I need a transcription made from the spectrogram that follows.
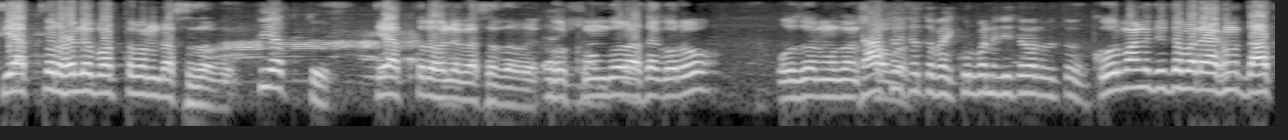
তিয়াত্তর হলে বর্তমান বেচা যাবে। তিয়াত্তর? তিয়াত্তর হলে বেচা যাবে। খুব সুন্দর আছে গরু। ওজন মোজন দাঁত হয়েছে তো ভাই কুরবানি দিতে পারবে তো? কোরবানি দিতে পারে এখন দাঁত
